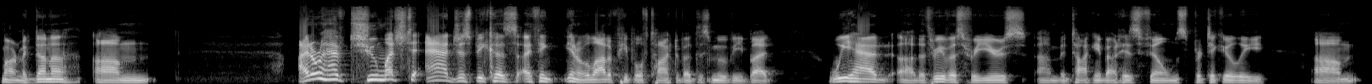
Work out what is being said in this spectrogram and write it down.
Martin McDonagh. Um, I don't have too much to add, just because I think you know a lot of people have talked about this movie, but we had uh, the three of us for years um, been talking about his films, particularly um,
